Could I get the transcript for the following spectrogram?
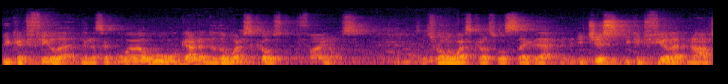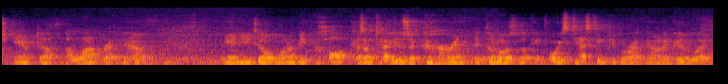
You can feel that. And it's like, well, we got into the West Coast finals. Since we're on the West Coast, we'll say that. And it just, you can feel that notch amped up a lot right now. And you don't want to be caught, because I'm telling you, there's a current that the Lord's looking for. He's testing people right now in a good way.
